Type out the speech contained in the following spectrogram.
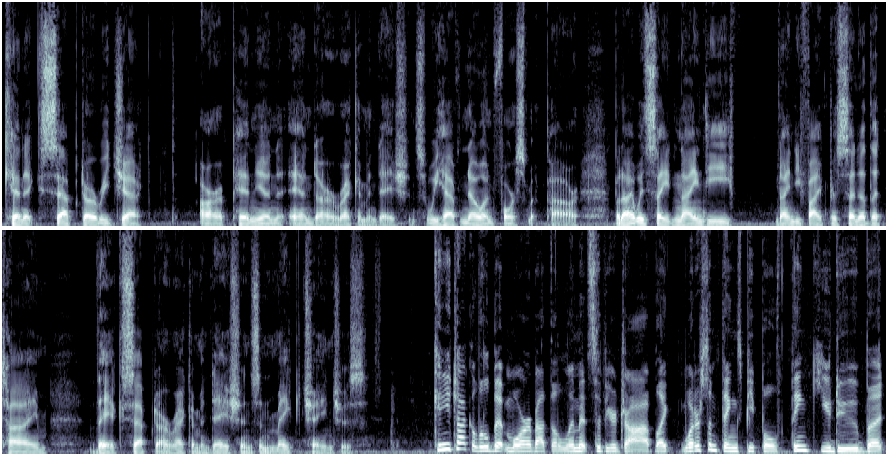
can accept or reject our opinion and our recommendations. We have no enforcement power. But I would say 90, 95% of the time, they accept our recommendations and make changes. Can you talk a little bit more about the limits of your job? Like, what are some things people think you do, but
